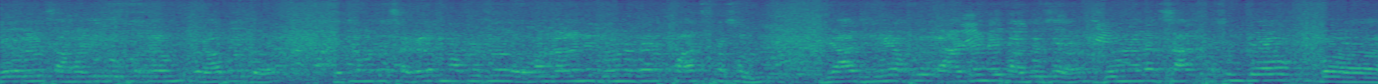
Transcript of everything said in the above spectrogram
वेगवेगळे सामाजिक उपक्रम राबवतं. त्याच्यामध्ये सगळ्यात महत्त्वाचं मंडळाने दोन हजार पाचपासून जे आज हे आपलं गार्डन आहे बाजूचं दोन हजार सातपासून त्या अं,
